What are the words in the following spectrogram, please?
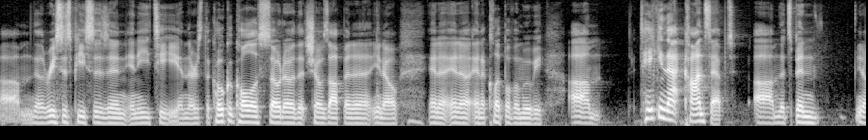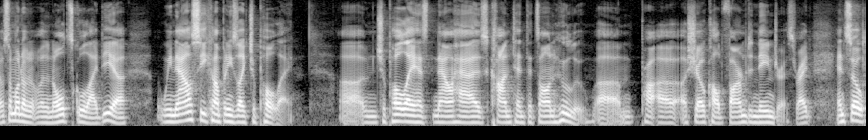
um, the Reese's Pieces in, in ET, and there's the Coca-Cola soda that shows up in a you know in a in a, in a clip of a movie. Um, taking that concept um, that's been you know, somewhat of an old school idea, we now see companies like Chipotle. Um, Chipotle has now has content that's on Hulu, um, pro, uh, a show called Farmed and Dangerous, right? And so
